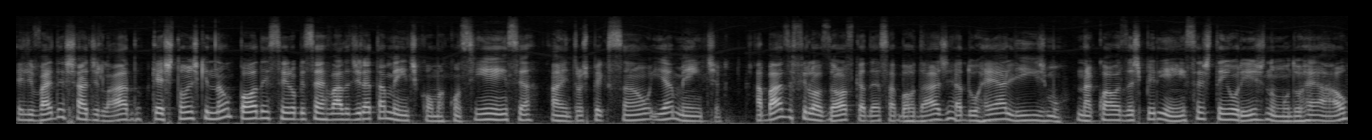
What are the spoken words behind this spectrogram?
ele vai deixar de lado questões que não podem ser observadas diretamente, como a consciência, a introspecção e a mente. A base filosófica dessa abordagem é a do realismo, na qual as experiências têm origem no mundo real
